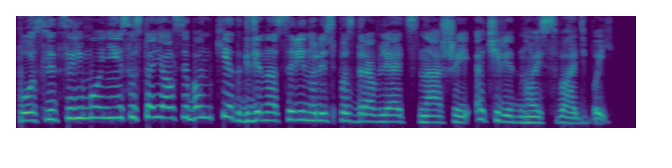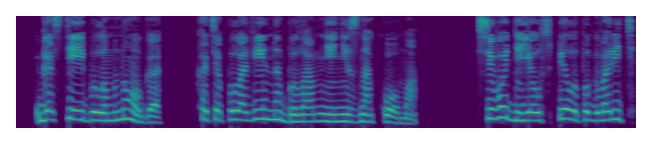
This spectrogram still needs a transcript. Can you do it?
После церемонии состоялся банкет, где нас ринулись поздравлять с нашей очередной свадьбой. Гостей было много, хотя половина была мне незнакома. Сегодня я успела поговорить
